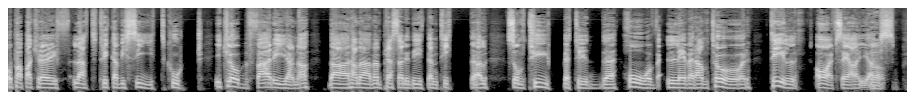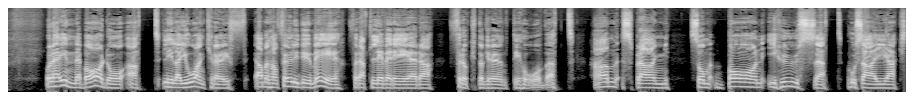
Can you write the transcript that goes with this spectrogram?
och pappa Cruyff lät trycka visitkort i klubbfärgerna där han även pressade dit en titel som typ betydde hovleverantör till AFC Ajax. Och Det här innebar då att lilla Johan Cruyff, ja, men han följde ju med för att leverera frukt och grönt i hovet. Han sprang som barn i huset hos Ajax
